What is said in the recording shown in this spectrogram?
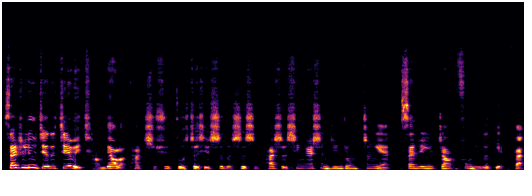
三十六节的结尾强调了他持续做这些事的事实。他是新约圣经中箴言三十一章妇女的典范。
